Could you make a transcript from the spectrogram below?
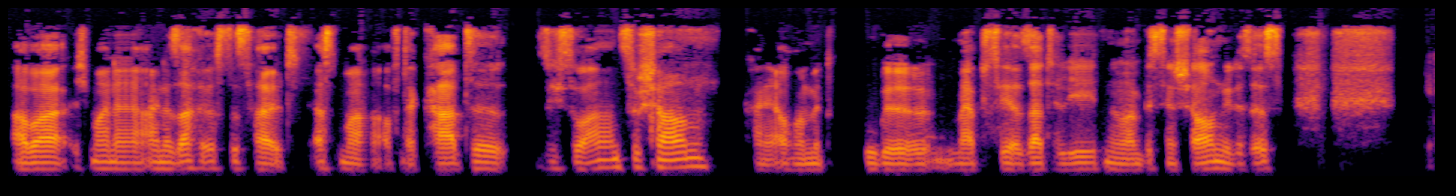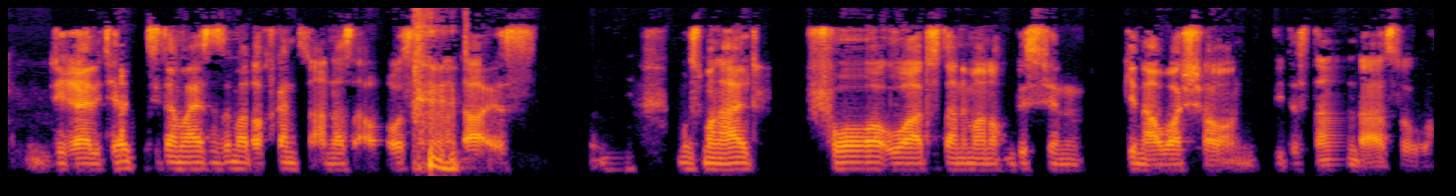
Aber ich meine, eine Sache ist es halt erstmal auf der Karte sich so anzuschauen. Kann ja auch mal mit Google Maps hier Satelliten mal ein bisschen schauen, wie das ist. Die Realität sieht da meistens immer doch ganz anders aus, wenn man da ist. Muss man halt vor Ort dann immer noch ein bisschen genauer schauen, wie das dann da so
